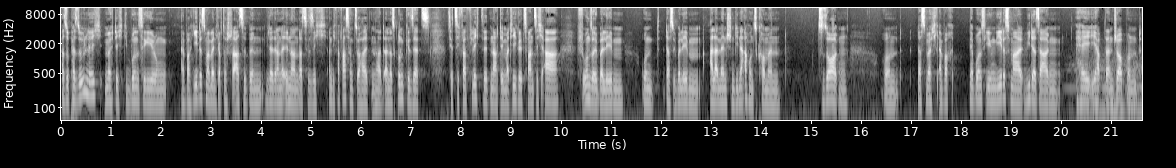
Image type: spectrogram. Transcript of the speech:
Also persönlich möchte ich die Bundesregierung einfach jedes Mal, wenn ich auf der Straße bin, wieder daran erinnern, dass sie sich an die Verfassung zu halten hat, an das Grundgesetz. Sie hat sich verpflichtet, nach dem Artikel 20a für unser Überleben und das Überleben aller Menschen, die nach uns kommen, zu sorgen. Und das möchte ich einfach der Bundesregierung jedes Mal wieder sagen, hey, ihr habt da einen Job und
